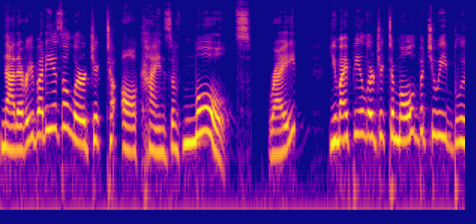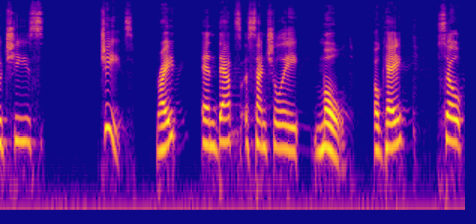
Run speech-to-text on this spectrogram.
Not everybody is allergic to all kinds of molds right? You might be allergic to mold but you eat blue cheese cheese right and that's essentially mold. Okay. So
